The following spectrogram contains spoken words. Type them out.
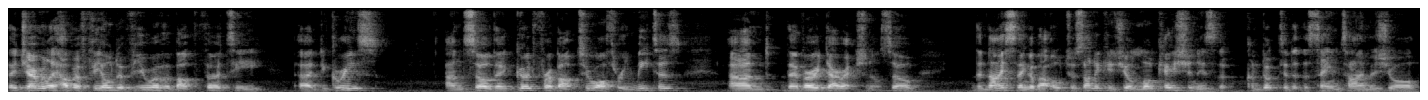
they generally have a field of view of about 30 uh, degrees. And so they're good for about two or three meters and they're very directional. So the nice thing about ultrasonic is your location is conducted at the same time as your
